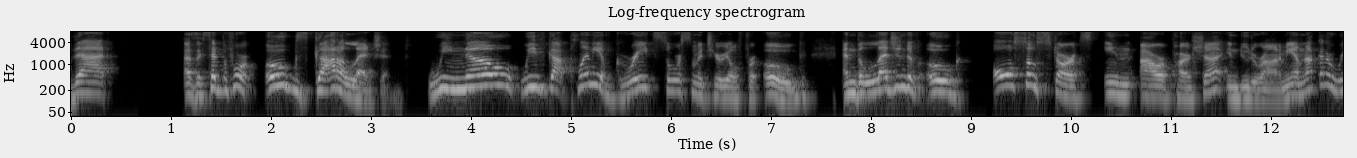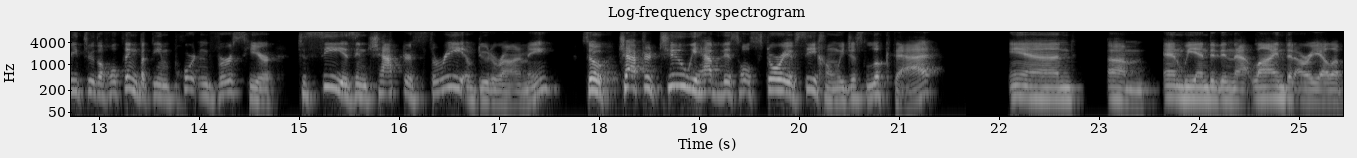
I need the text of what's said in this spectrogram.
that as i said before og's got a legend. We know we've got plenty of great source material for og and the legend of og also starts in our parsha in deuteronomy. I'm not going to read through the whole thing but the important verse here to see is in chapter 3 of deuteronomy. So chapter 2 we have this whole story of sichon we just looked at and um, and we ended in that line that Ariella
